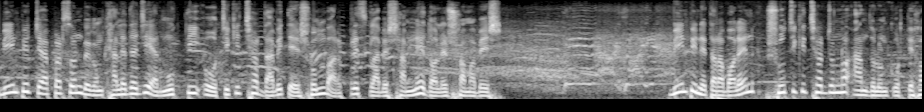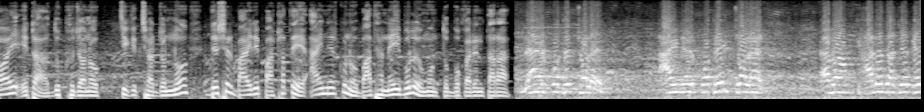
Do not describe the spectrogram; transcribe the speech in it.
বিএনপির চেয়ারপারসন বেগম খালেদা জিয়ার মুক্তি ও চিকিৎসার দাবিতে সোমবার প্রেস ক্লাবের সামনে দলের সমাবেশ। বিএনপি নেতারা বলেন, সুচিকিৎসার জন্য আন্দোলন করতে হয়, এটা দুঃখজনক। চিকিৎসার জন্য দেশের বাইরে পাঠাতে আইনের কোনো বাধা নেই বলেও মন্তব্য করেন তারা। পথে চলেন, আইনের পথেই চলেন এবং খালেদা জিয়াকে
